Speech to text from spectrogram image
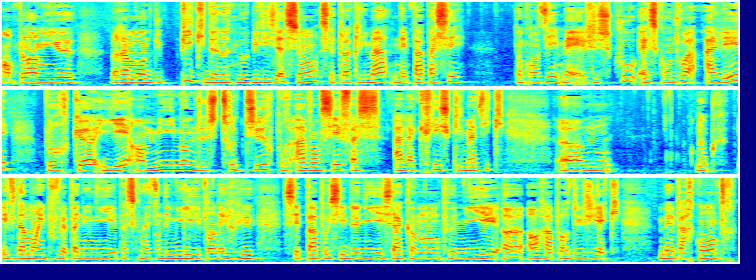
en plein milieu vraiment du pic de notre mobilisation. Cette loi climat n'est pas passée. Donc on se dit, mais jusqu'où est-ce qu'on doit aller pour qu'il y ait un minimum de structure pour avancer face à la crise climatique? Euh, donc évidemment, ils pouvaient pas nous nier parce qu'on était des milliers dans les rues. C'est pas possible de nier ça comme on peut nier euh, un rapport du GIEC. Mais par contre,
